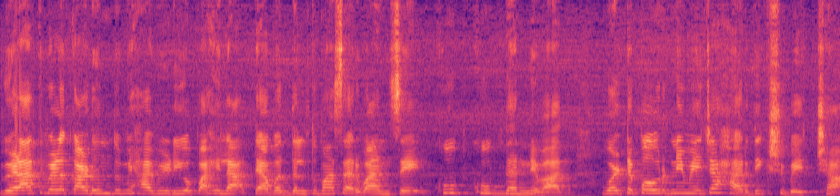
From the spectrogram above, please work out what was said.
वेळात वेळ काढून तुम्ही हा व्हिडिओ पाहिला त्याबद्दल तुम्हा सर्वांचे खूप खूप धन्यवाद. वटपौर्णिमेच्या हार्दिक शुभेच्छा.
